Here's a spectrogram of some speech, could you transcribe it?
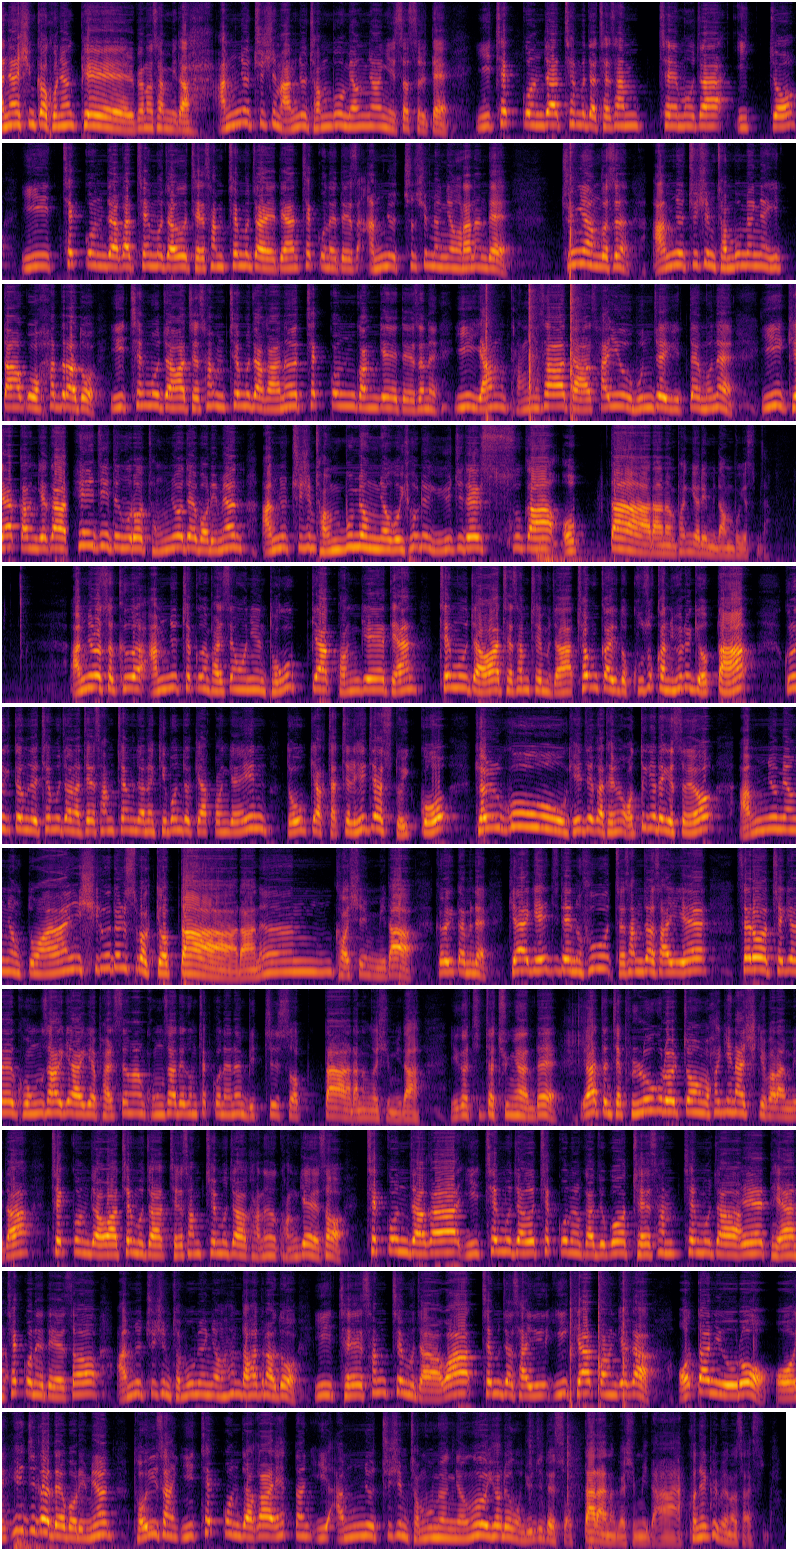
안녕하십니까 권양필 변호사입니다. 압류 추심 압류 전부 명령이 있었을 때 이 채권자 채무자 제3 채무자 있죠. 이 채권자가 채무자의 제3 채무자에 대한 채권에 대해서 압류 추심 명령을 하는데 중요한 것은 압류 추심 전부 명령이 있다고 하더라도 이 채무자와 제3 채무자 간의 채권 관계에 대해서는 이 양 당사자 사유 문제이기 때문에 이 계약 관계가 해지 등으로 종료돼 버리면 압류 추심 전부 명령의 효력이 유지될 수가 없 다라는 판결입니다. 한번 보겠습니다. 압류로서 그 압류 채권 발생 원인 도급계약 관계에 대한 채무자와 제3채무자 처분까지도 구속하는 효력이 없다. 그렇기 때문에 채무자나 제3채무자는 기본적 계약 관계인 도급계약 자체를 해지할 수도 있고 결국 해제가 되면 어떻게 되겠어요? 압류 명령 또한 실효될 수밖에 없다라는 것입니다. 그렇기 때문에 계약이 해지된 후 제3자 사이에 새로 체결될 공사계약에 발생한 공사대금 채권에는 미칠 수 없다라는 것입니다. 이거 진짜 중요한데 여하튼 제 블로그를 좀 확인하시기 바랍니다. 채권자와 채무자, 제3채무자 간의 관계에서 채권자가 이 채무자의 채권을 가지고 제3채무자에 대한 채권에 대해서 압류 추심 전무 명령을 한다 하더라도 이 제3채무자와 채무자 사이 이 계약 관계가 어떤 이유로 어, 해지가 돼버리면 더 이상 이 채권자가 했던 이 압류 추심 전무 명령의 효력은 유지될 수 없다라는 것입니다. 권영길 변호사였습니다.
